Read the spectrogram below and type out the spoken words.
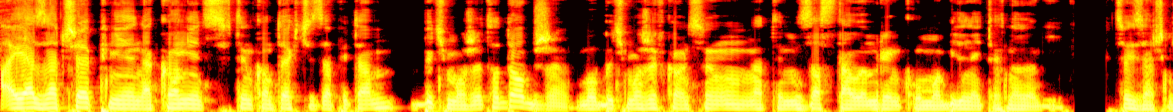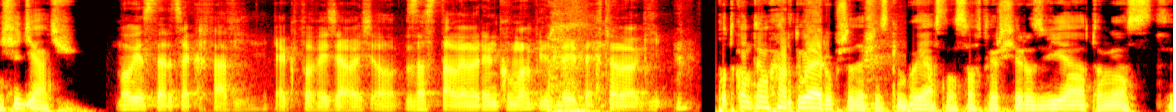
A ja zaczepnie na koniec w tym kontekście zapytam, być może to dobrze, bo być może w końcu na tym zastałym rynku mobilnej technologii coś zacznie się dziać. Moje serce krwawi, jak powiedziałeś o zastałym rynku mobilnej technologii. Pod kątem hardware'u przede wszystkim, bo jasne, software się rozwija, natomiast...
